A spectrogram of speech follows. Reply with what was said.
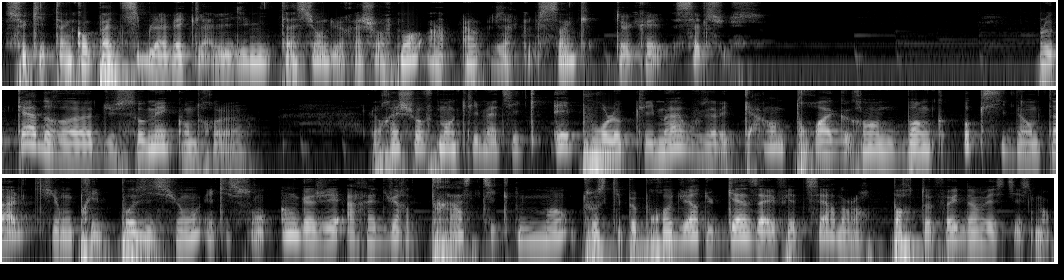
ce qui est incompatible avec la limitation du réchauffement à 1,5 degré Celsius. Le cadre euh, du sommet contre le réchauffement climatique et pour le climat, vous avez 43 grandes banques occidentales qui ont pris position et qui sont engagées à réduire drastiquement tout ce qui peut produire du gaz à effet de serre dans leur portefeuille d'investissement.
